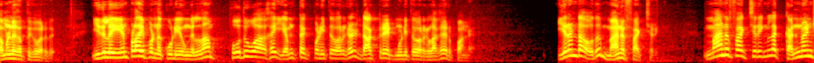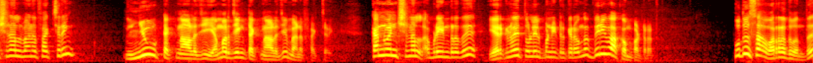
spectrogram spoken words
தமிழகத்துக்கு வருது. இதில் எம்ப்ளாய் பண்ணக்கூடியவங்கெல்லாம் பொதுவாக எம்டெக் படித்தவர்கள் டாக்டரேட் முடித்தவர்களாக இருப்பாங்க. இரண்டாவது மேனுஃபேக்சரிங் மேனுஃபேக்சரிங்கில் conventional manufacturing new technology emerging technology manufacturing conventional அப்படின்றது ஏற்கனவே தொழில் பண்ணிட்டு இருக்கிறவங்க விரிவாக்கம் பண்ணுறது புதுசாக வர்றது வந்து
